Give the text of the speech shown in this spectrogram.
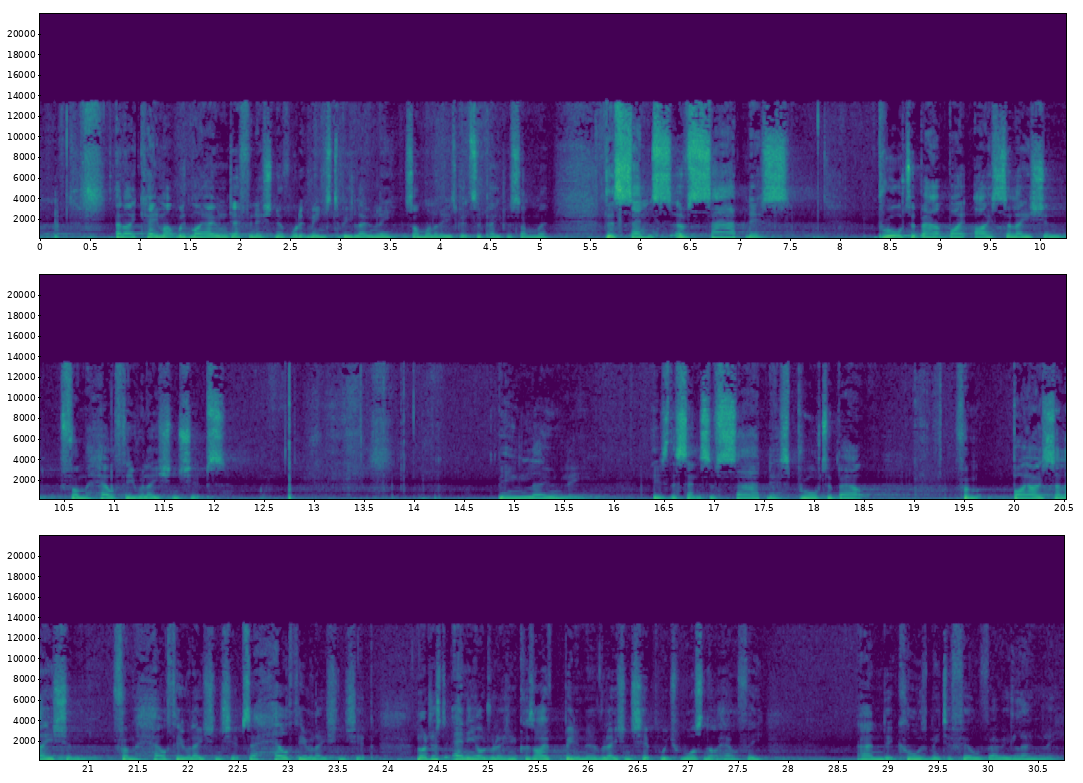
and I came up with my own definition of what it means to be lonely. It's on one of these bits of paper somewhere. The sense of sadness brought about by isolation from healthy relationships. Being lonely is the sense of sadness brought about from, by isolation from healthy relationships. A healthy relationship, not just any old relationship, because I've been in a relationship which was not healthy and it caused me to feel very lonely.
